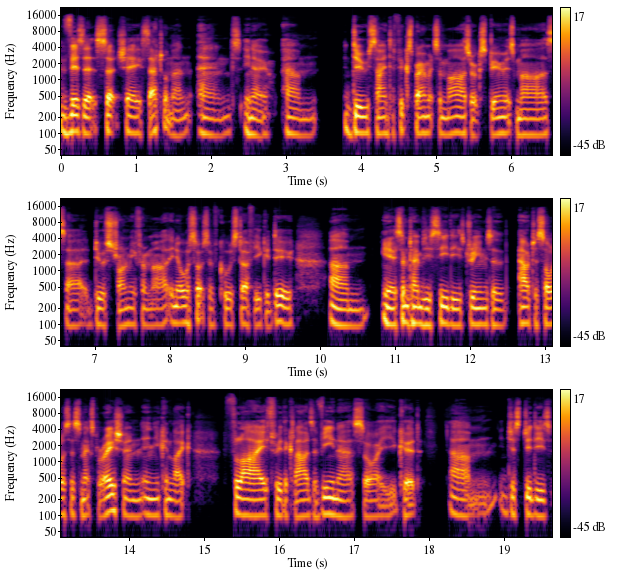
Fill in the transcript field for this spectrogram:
visit such a settlement and you know um, do scientific experiments on Mars or experience Mars, uh, do astronomy from Mars, you know, all sorts of cool stuff you could do. Um, you know, sometimes you see these dreams of outer solar system exploration and you can like fly through the clouds of Venus or you could um, just do these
